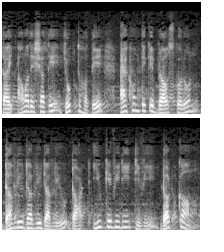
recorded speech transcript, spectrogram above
তাই আমাদের সাথে যুক্ত হতে এখন থেকে ব্রাউজ করুন www.ukvdtv.com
